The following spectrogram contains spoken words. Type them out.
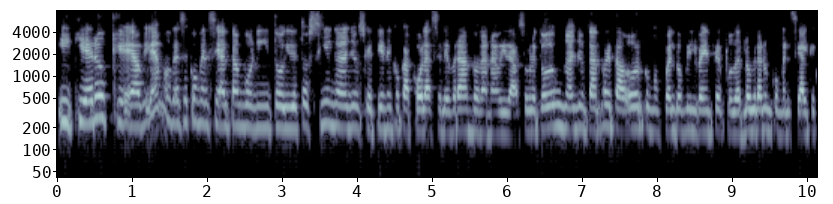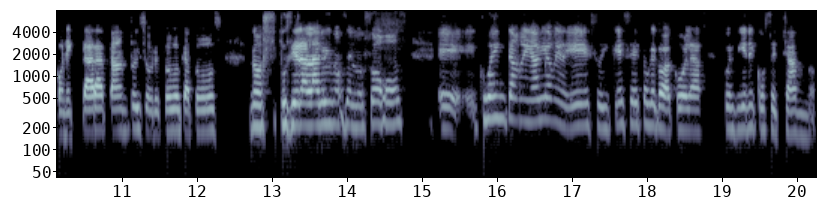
y quiero que hablemos de ese comercial tan bonito y de estos 100 años que tiene Coca-Cola celebrando la Navidad, sobre todo en un año tan retador como fue el 2020, poder lograr un comercial que conectara tanto y sobre todo que a todos nos pusiera lágrimas en los ojos. Eh, cuéntame, háblame de eso y qué es esto que Coca-Cola pues viene cosechando.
